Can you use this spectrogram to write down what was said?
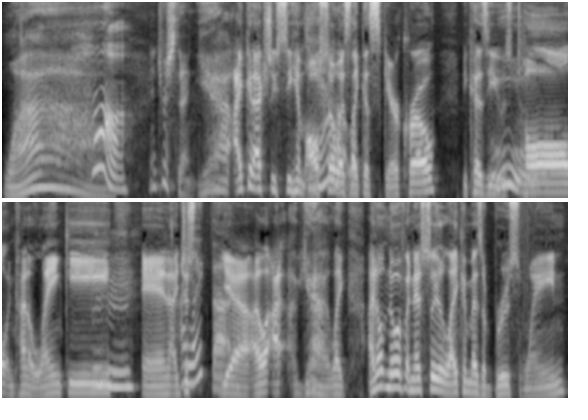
Wow. Interesting. Yeah, I could actually see him also Yeah, as like, a scarecrow because he was tall and kind of lanky, mm-hmm. and I just like that. Yeah, I, I yeah like I don't know if I necessarily like him as a Bruce Wayne.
